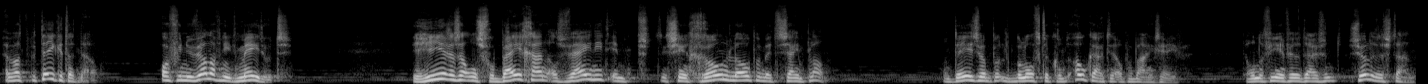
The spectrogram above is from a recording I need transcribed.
En wat betekent dat nou? Of u nu wel of niet meedoet. De Heer zal ons voorbij gaan als wij niet in synchroon lopen met zijn plan. Want deze belofte komt ook uit in openbaring 7. De 144.000 zullen er staan.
